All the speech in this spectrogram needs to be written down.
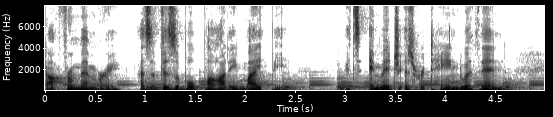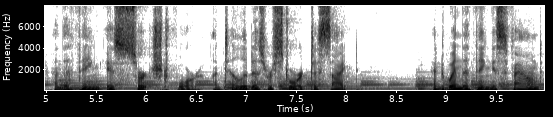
not from memory, as a visible body might be, its image is retained within, and the thing is searched for until it is restored to sight and when the thing is found,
